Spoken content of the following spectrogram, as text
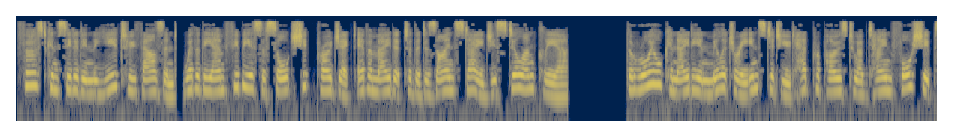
First considered in the year 2000, whether the amphibious assault ship project ever made it to the design stage is still unclear. The Royal Canadian Military Institute had proposed to obtain four ships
